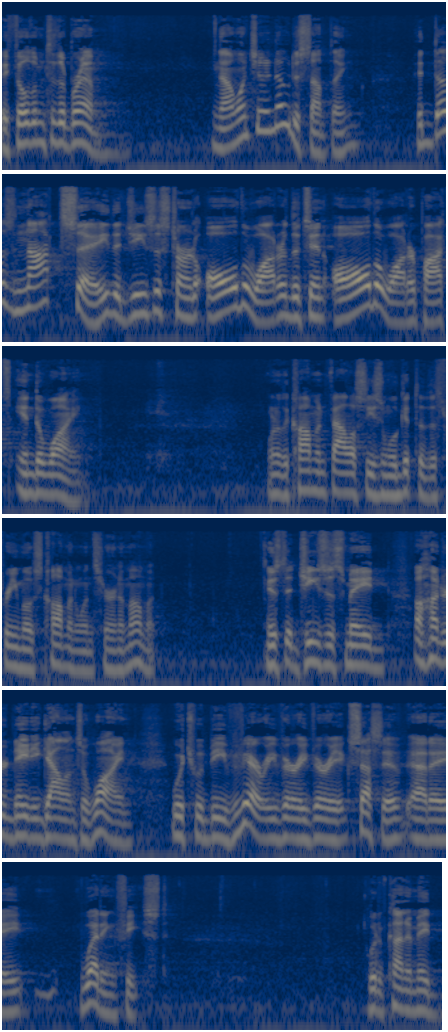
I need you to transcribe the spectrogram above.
They filled them to the brim. Now I want you to notice something. It does not say that Jesus turned all the water that's in all the water pots into wine. One of the common fallacies, and we'll get to the three most common ones here in a moment, is that Jesus made 180 gallons of wine, which would be very, very, very excessive at a wedding feast. Would have kind of made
